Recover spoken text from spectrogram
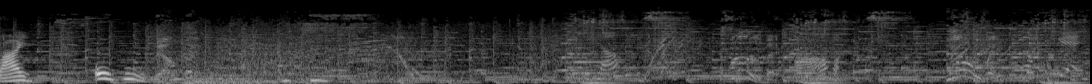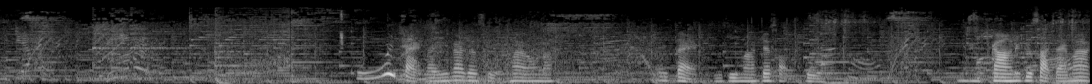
วาย โอ้โหโอ้ยแตกอะไรนี่น่าจะสวยมากแล้วนะไม่แตกเมื่อกี้มาแค่สองตัวกลางนี่คือสะใจมาก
